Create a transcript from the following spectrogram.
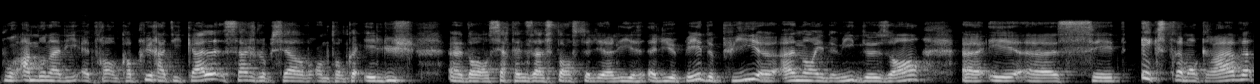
pour, à mon avis, être encore plus radical. Ça, je l'observe en tant qu'élu dans certaines instances de l'IEP depuis un an et demi, deux ans, et c'est extrêmement grave.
